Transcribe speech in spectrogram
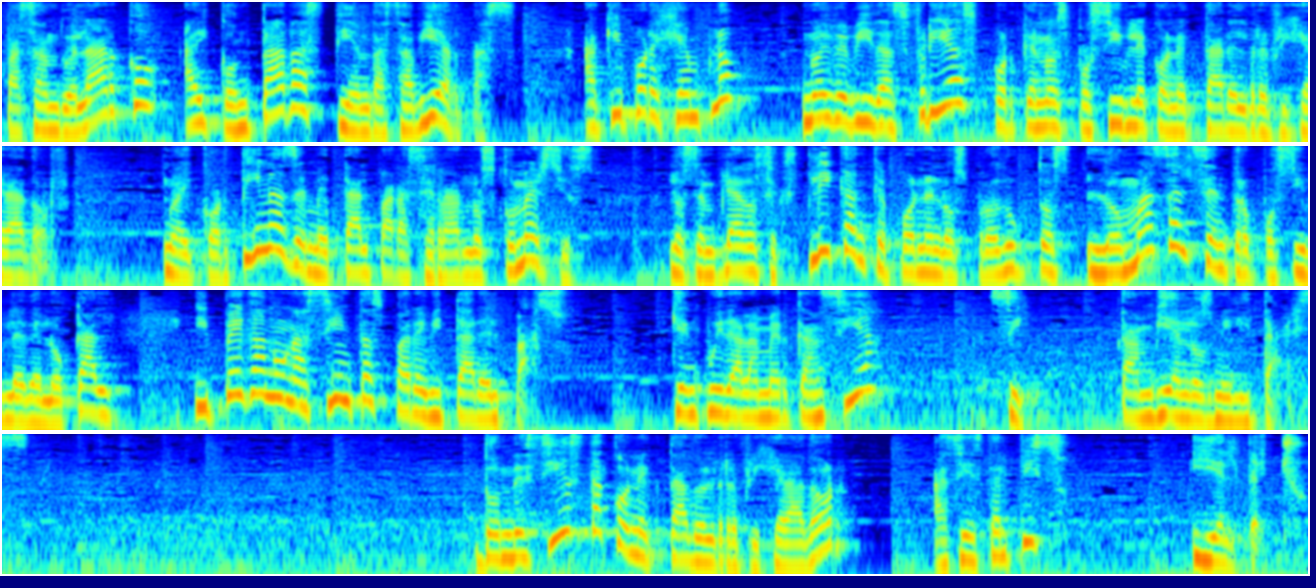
Pasando el arco, hay contadas tiendas abiertas. Aquí, por ejemplo, no hay bebidas frías porque no es posible conectar el refrigerador. No hay cortinas de metal para cerrar los comercios. Los empleados explican que ponen los productos lo más al centro posible del local y pegan unas cintas para evitar el paso. ¿Quién cuida la mercancía? Sí, también los militares. Donde sí está conectado el refrigerador, así está el piso y el techo.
